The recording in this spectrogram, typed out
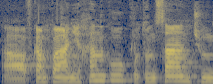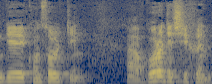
в компании Хангук Путунсан Чунге Консультинг в городе Шихэн.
